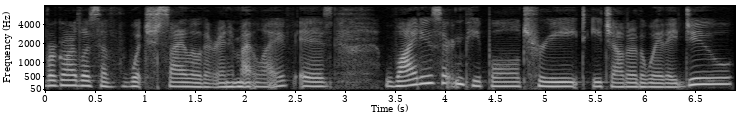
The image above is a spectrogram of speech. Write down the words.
regardless of which silo they're in in my life, is why do certain people treat each other the way they do?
